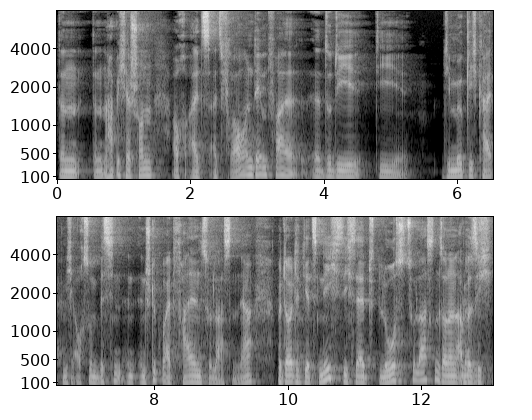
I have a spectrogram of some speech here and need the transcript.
dann, dann habe ich ja schon auch als, als Frau in dem Fall äh, so die, die, die Möglichkeit, mich auch so ein bisschen ein, ein Stück weit fallen zu lassen. Ja? Bedeutet jetzt nicht, sich selbst loszulassen, sondern aber sich,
